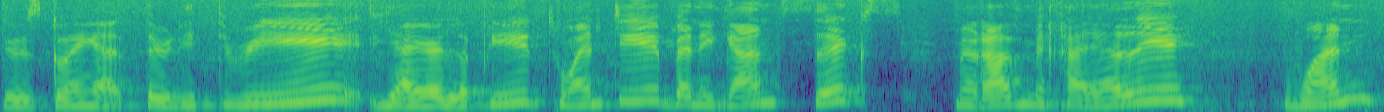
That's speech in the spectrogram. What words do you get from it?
who's going at 33, Yair Lapid, 20, Benny Gantz, 6, Merav Michaeli, 1.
